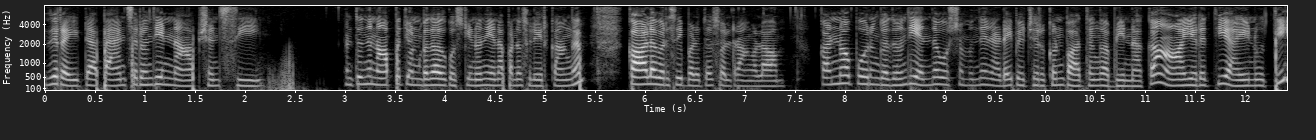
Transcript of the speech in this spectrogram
இது ரைட்டாக அப்போ ஆன்சர் வந்து என்ன? ஆப்ஷன் சி அடுத்து வந்து நாற்பத்தி ஒன்பதாவது கொஸ்டின் வந்து என்ன பண்ண சொல்லியிருக்காங்க? கால வரிசைப்படுத்த சொல்கிறாங்களா கண்ணா போருங்கிறது வந்து எந்த வருஷம் வந்து நடைபெற்றிருக்குன்னு பார்த்தங்க அப்படின்னாக்கா ஆயிரத்தி ஐநூற்றி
